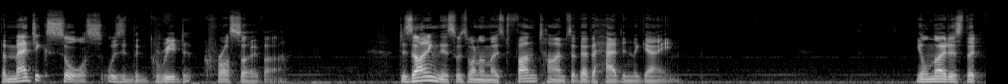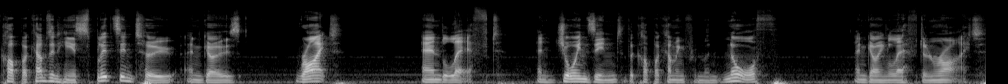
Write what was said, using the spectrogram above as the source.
The magic sauce was in the grid crossover. Designing this was one of the most fun times I've ever had in the game. You'll notice that copper comes in here, splits in two, and goes right and left and joins into the copper coming from the north and going left and right.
